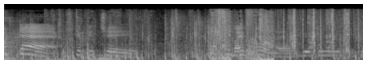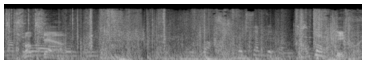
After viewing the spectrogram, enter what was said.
अटैक उसके पीछे भाई प्रो होना है इतना प्रो है कुछ सब देता हूं ठीक है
